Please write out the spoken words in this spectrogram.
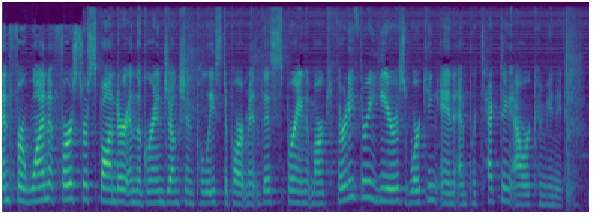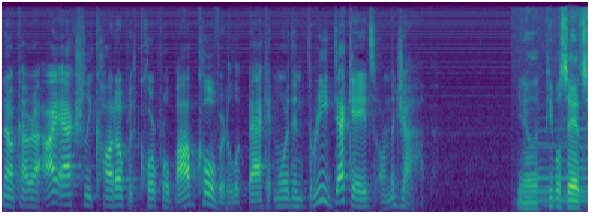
And for one first responder in the Grand Junction Police Department, this spring marked 33 years working in and protecting our community. Now, Kyra, I actually caught up with Corporal Bob Culver to look back at more than three decades on the job. You know, people say it's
